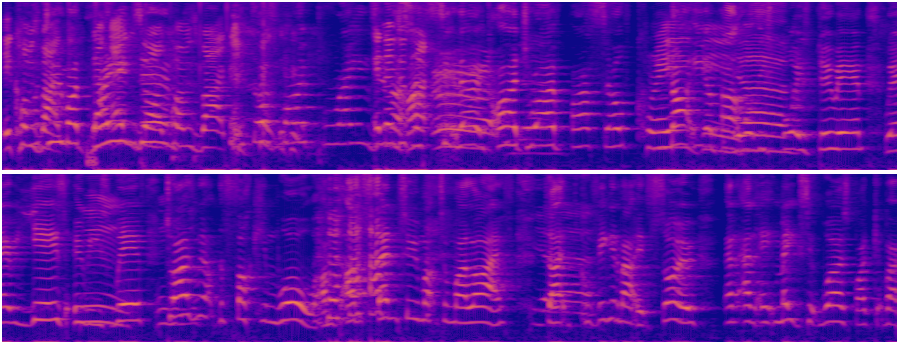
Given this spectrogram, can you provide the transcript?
it comes Oh, back. dude, my that brain's exile in. comes back. It does my brains. And in, then like, just I like, sit there and ugh, I drive myself Crazy. nutty about Yeah. what this boy's doing, where he is, who Mm, he's with. mm-hmm. Drives me up the fucking wall. I'm, I've spent too much of my life Yeah. like thinking about it. So and, and it makes it worse by, by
